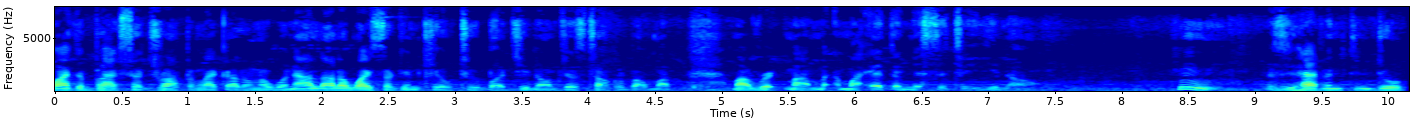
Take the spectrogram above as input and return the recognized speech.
Why the blacks are dropping like I don't know. Well, now a lot of whites are getting killed too, but you know I'm just talking about my my my my ethnicity. You know. Hmm. Does it have anything to do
